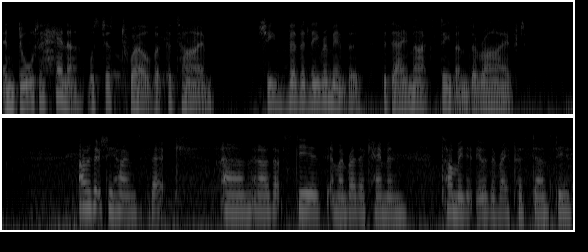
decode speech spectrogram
and daughter Hannah was just 12 at the time. She vividly remembers the day Mark Stevens arrived. I was actually homesick, um, and I was upstairs, and my brother came and told me that there was a rapist downstairs.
